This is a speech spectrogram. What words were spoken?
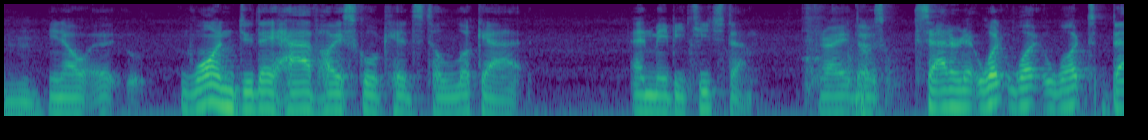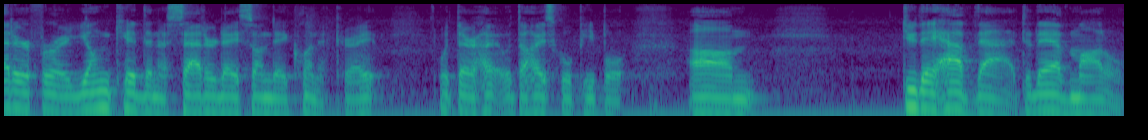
Mm-hmm. you know eh, one do they have high school kids to look at and maybe teach them right? Those saturday what what what's better for a young kid than a saturday sunday clinic right with their with the high school people. Um, do they have that? Do they have model?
